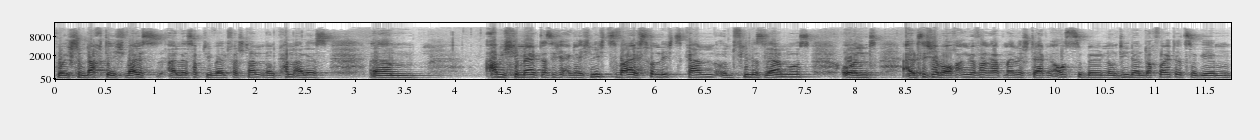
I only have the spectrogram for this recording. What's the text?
wo ich schon dachte, ich weiß alles, habe die Welt verstanden und kann alles. Habe ich gemerkt, dass ich eigentlich nichts weiß und nichts kann und vieles lernen muss. Und als ich aber auch angefangen habe, meine Stärken auszubilden und die dann doch weiterzugeben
